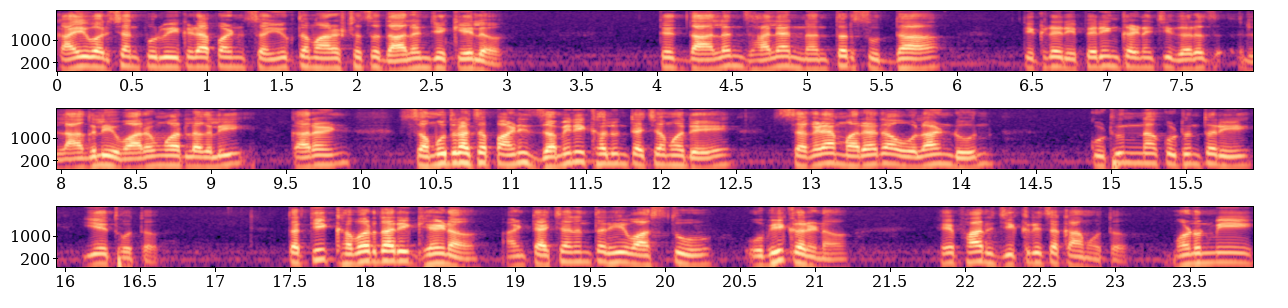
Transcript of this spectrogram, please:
काही वर्षांपूर्वी इकडे आपण संयुक्त महाराष्ट्राचं दालन जे केलं ते दालन झाल्यानंतरसुद्धा तिकडे रिपेरिंग करण्याची गरज लागली वारंवार लागली. कारण समुद्राचं पाणी जमिनीखालून त्याच्यामध्ये सगळ्या मर्यादा ओलांडून कुठून ना कुठून तरी येत होतं. तर ती खबरदारी घेणं आणि त्याच्यानंतर ही वास्तू उभी करणं हे फार जिकरीचं काम होतं. म्हणून मी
